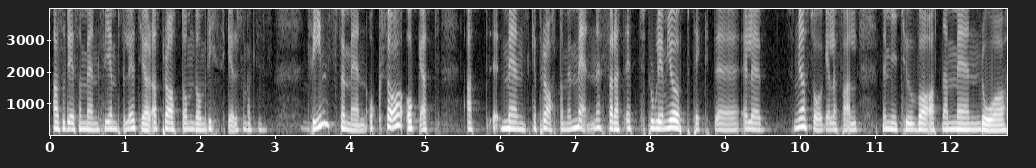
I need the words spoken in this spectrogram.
alltså det som Män för jämställdhet gör, att prata om de risker som faktiskt mm. finns för män också och att, att män ska prata med män. För att ett problem jag upptäckte, eller som jag såg i alla fall med metoo var att när män då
